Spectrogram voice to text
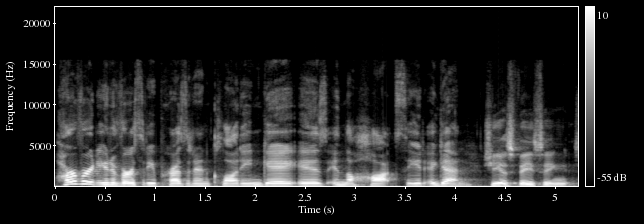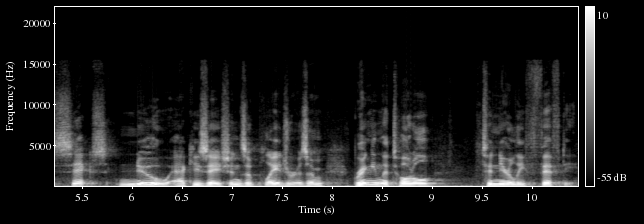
Harvard University President Claudine Gay is in the hot seat again. She is facing six new accusations of plagiarism, bringing the total to nearly 50.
